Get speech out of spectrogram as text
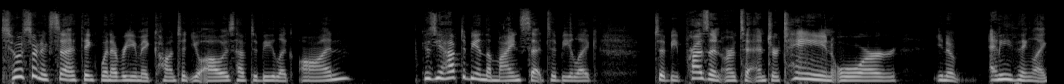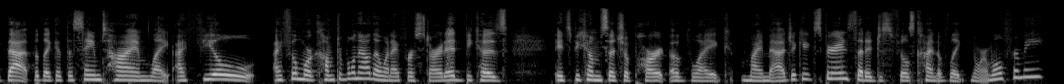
to a certain extent, I think whenever you make content, you always have to be like on because you have to be in the mindset to be like to be present or to entertain or you know anything like that. But like at the same time like i feel i feel more comfortable now than when i first started because it's become such a part of like my magic experience that it just feels kind of like normal for me.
